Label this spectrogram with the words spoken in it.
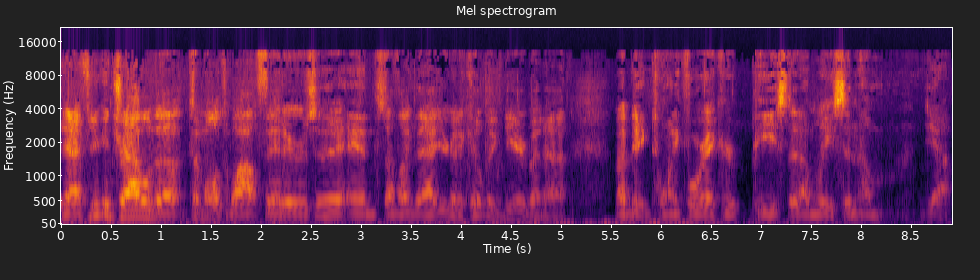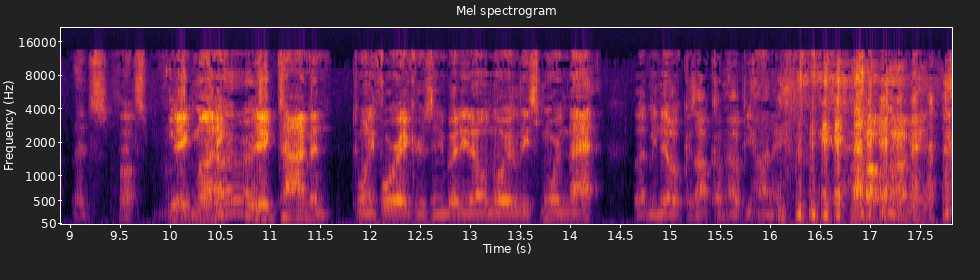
Yeah, if you can travel to, to multiple outfitters uh, and stuff like that, you're gonna kill big deer. But uh, my big 24 acre piece that I'm leasing, um, yeah, it's it's big money, big time, and 24 acres. Anybody in Illinois lease more than that? Let me know because I'll come help you hunt it. well, I mean,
